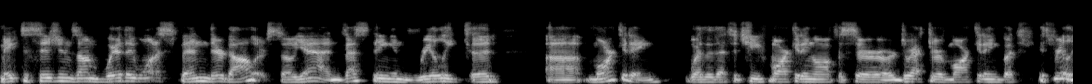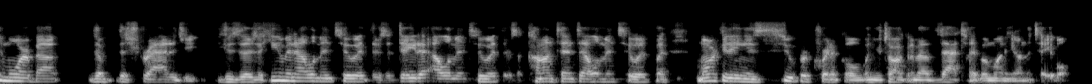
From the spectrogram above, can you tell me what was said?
make decisions on where they want to spend their dollars. So, yeah, investing in really good uh, marketing, whether that's a chief marketing officer or director of marketing, but it's really more about the, the strategy because there's a human element to it, there's a data element to it, there's a content element to it. But marketing is super critical when you're talking about that type of money on the table.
